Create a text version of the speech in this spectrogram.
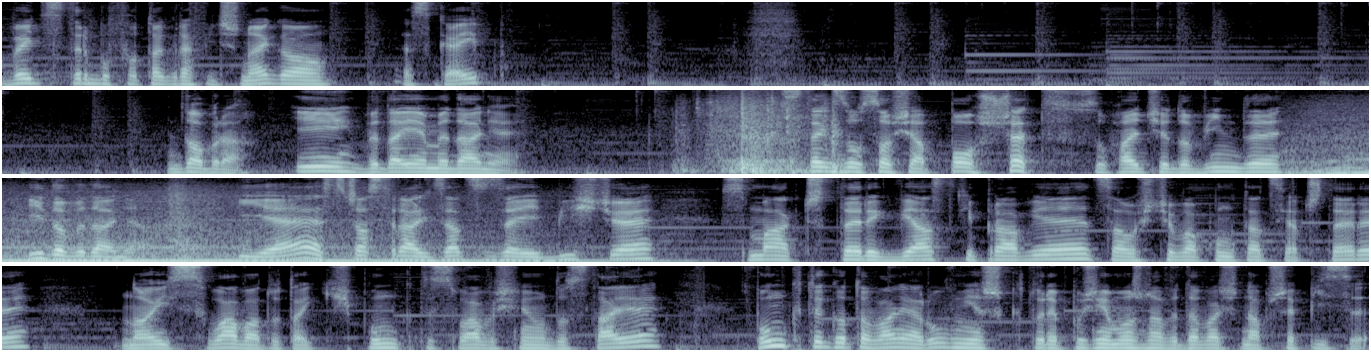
Wyjdź z trybu fotograficznego. Escape. Dobra. I wydajemy danie. Stek z łososia poszedł, słuchajcie, do windy i do wydania. Jest, czas realizacji zajebiście. Smak 4 gwiazdki prawie, całościowa punktacja 4. No i sława, tutaj jakieś punkty sławy się dostaje. Punkty gotowania również, które później można wydawać na przepisy.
